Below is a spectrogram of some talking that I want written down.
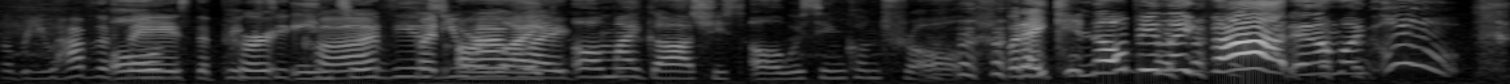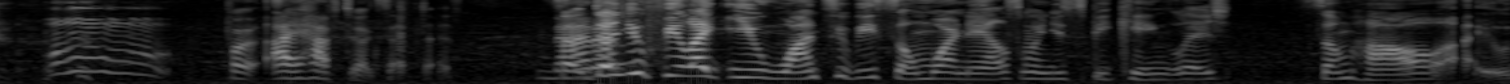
No, but you have the All face, the her pixie cut, interviews but you are have like, like, oh my god, she's always in control. but I cannot be like that, and I'm like, ooh, ooh. But I have to accept it. So don't you feel like you want to be someone else when you speak English? Somehow, I-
